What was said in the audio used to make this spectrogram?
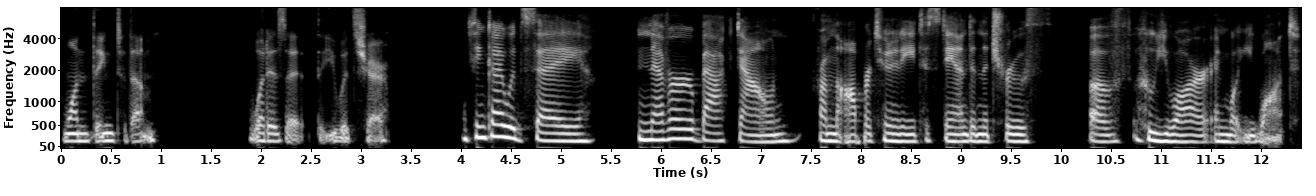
one thing to them. What is it that you would share? I think I would say never back down from the opportunity to stand in the truth of who you are and what you want.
